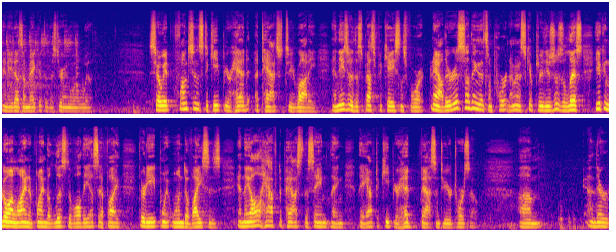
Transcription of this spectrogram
and he doesn't make it to the steering wheel with. So it functions to keep your head attached to your body. And these are the specifications for it. Now, there is something that's important. I'm going to skip through these. There's a list. You can go online and find the list of all the SFI 38.1 devices, and they all have to pass the same thing. They have to keep your head fastened to your torso. Um, and their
